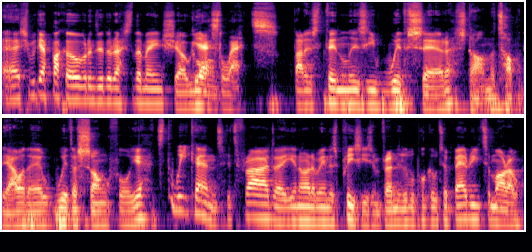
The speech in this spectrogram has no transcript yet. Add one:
Uh, should we get back over and do the rest of the main show? yes, let's. That is Thin Lizzy with Sarah, starting the top of the hour there with a song for you. It's the weekend, it's Friday, you know what I mean? There's pre-season friendly. Liverpool go to Bury tomorrow.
